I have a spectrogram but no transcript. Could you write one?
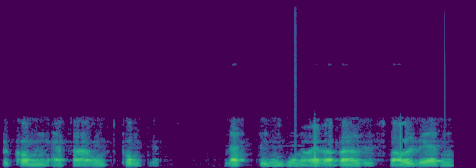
bekommen Erfahrungspunkte. Lasst sie nicht in eurer Basis faul werden,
